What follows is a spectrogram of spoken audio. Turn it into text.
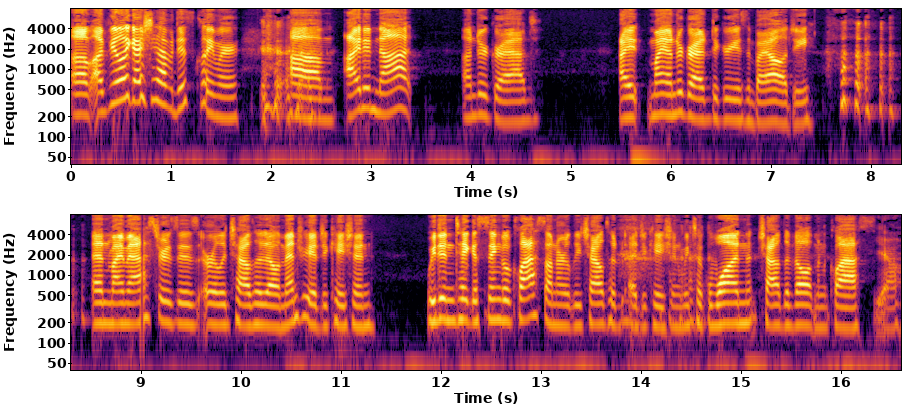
um, I feel like I should have a disclaimer. Um, I did not undergrad. I my undergrad degree is in biology, and my master's is early childhood elementary education. We didn't take a single class on early childhood education. We took one child development class yeah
